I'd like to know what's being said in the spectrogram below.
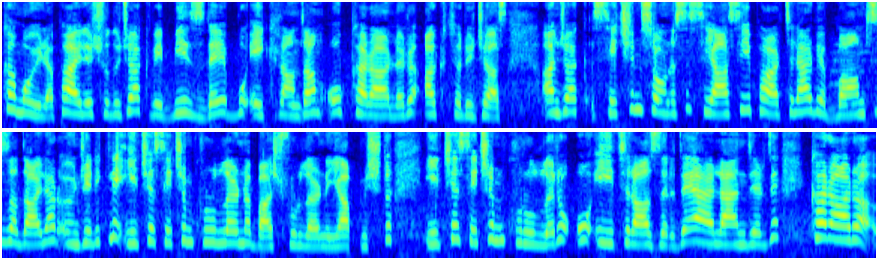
kamuoyuyla paylaşılacak ve biz de bu ekrandan o kararları aktaracağız. Ancak seçim sonrası siyasi partiler ve bağımsız adaylar öncelikle ilçe seçim kurullarına başvurularını yapmıştı. İlçe seçim kurulları o itirazları değerlendirdi, karara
